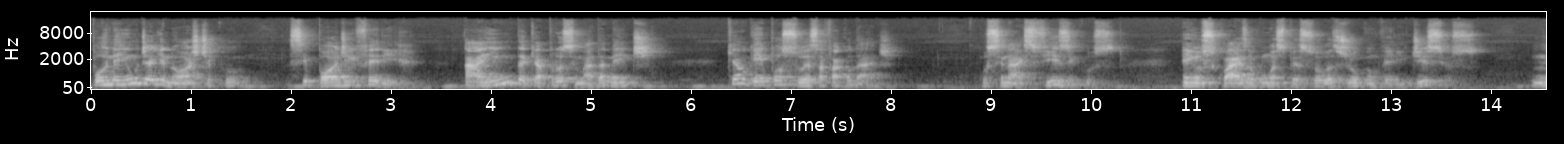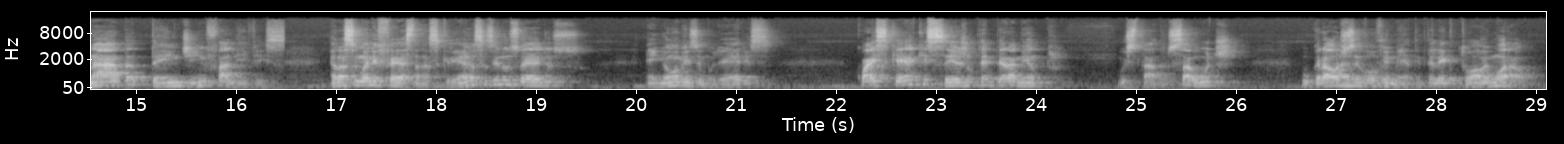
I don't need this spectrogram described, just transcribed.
por nenhum diagnóstico se pode inferir, ainda que aproximadamente, que alguém possua essa faculdade. Os sinais físicos em os quais algumas pessoas julgam ver indícios, nada tem de infalíveis. Ela se manifesta nas crianças e nos velhos, em homens e mulheres, quaisquer que seja o temperamento, o estado de saúde, o grau de desenvolvimento intelectual e moral.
